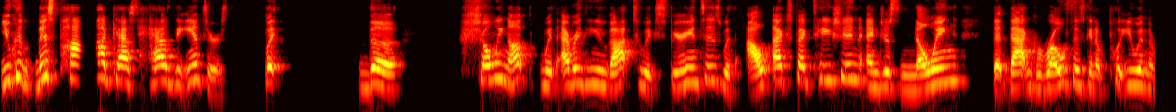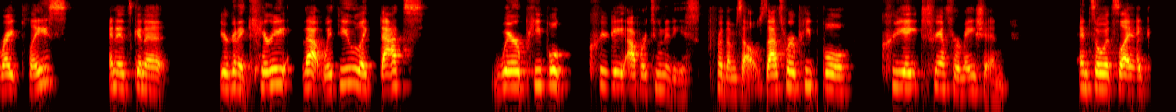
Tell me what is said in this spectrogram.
You could, this podcast has the answers, but the showing up with everything you got to experiences without expectation and just knowing that that growth is going to put you in the right place and it's going to, you're going to carry that with you. Like that's where people create opportunities for themselves. That's where people create transformation. And so it's like,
